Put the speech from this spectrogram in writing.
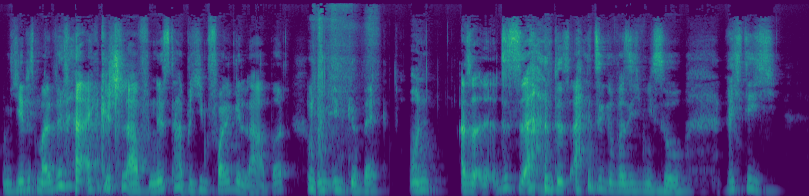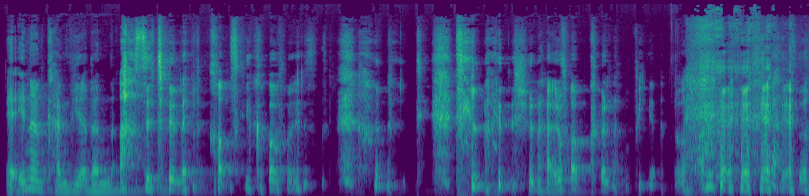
und jedes Mal, wenn er eingeschlafen ist, habe ich ihn voll gelabert und ihn geweckt. Und also das ist das Einzige, was ich mich so richtig erinnern kann, wie er dann aus der Toilette rausgekommen ist und die, Leute schon halb am Kollabieren waren. Also,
